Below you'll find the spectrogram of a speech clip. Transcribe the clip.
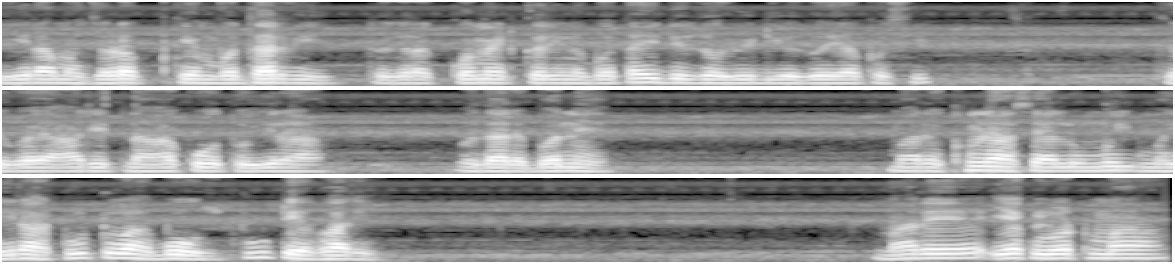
કે હીરામાં ઝડપ કેમ વધારવી, તો જરાક કોમેન્ટ કરીને બતાવી દેજો વીડિયો જોયા પછી, કે ભાઈ આ રીતના હાંકો તો હીરા વધારે બને. મારે ખૂણા ચાલુ હીરા તૂટવા બહુ તૂટે ભારી. મારે એક લોટમાં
